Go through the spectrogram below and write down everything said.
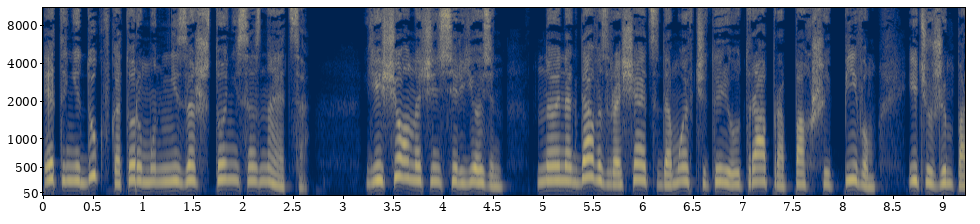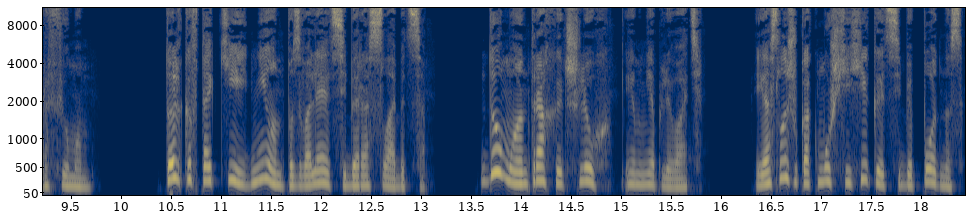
Это недуг, в котором он ни за что не сознается. Еще он очень серьезен, но иногда возвращается домой в 4 утра, пропахший пивом и чужим парфюмом. Только в такие дни он позволяет себе расслабиться. Думаю, он трахает шлюх, и мне плевать. Я слышу, как муж хихикает себе под нос,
